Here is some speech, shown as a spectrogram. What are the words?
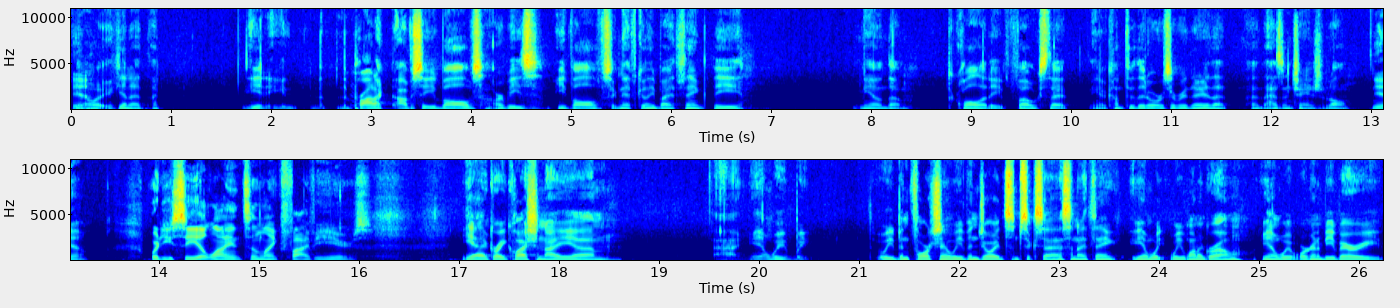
Yeah. You know, again, I, I, you, the product obviously evolves. RVs evolve significantly, but I think the, you know, the quality folks that you know come through the doors every day that, that hasn't changed at all. yeah. Where do you see Alliance in like five years? Yeah, great question. I, um, I, you know, we we we've been fortunate. We've enjoyed some success, and I think you know we, we want to grow. You know, we, we're going to be very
